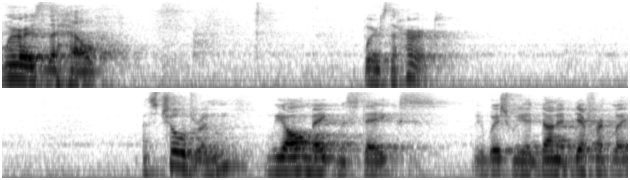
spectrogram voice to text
Where is the health? Where's the hurt? As children, we all make mistakes. We wish we had done it differently.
